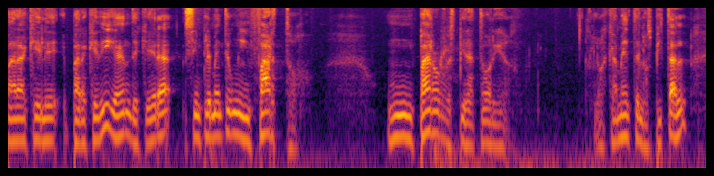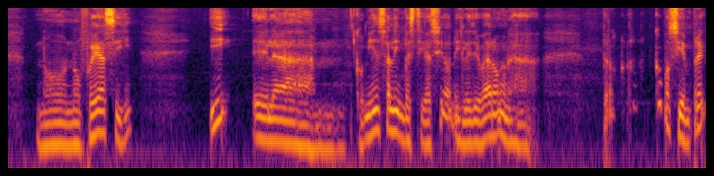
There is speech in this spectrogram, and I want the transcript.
para que le, para que digan de que era simplemente un infarto, un paro respiratorio. Lógicamente el hospital no, no fue así y eh, la, comienza la investigación y le llevaron a... Pero como siempre,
